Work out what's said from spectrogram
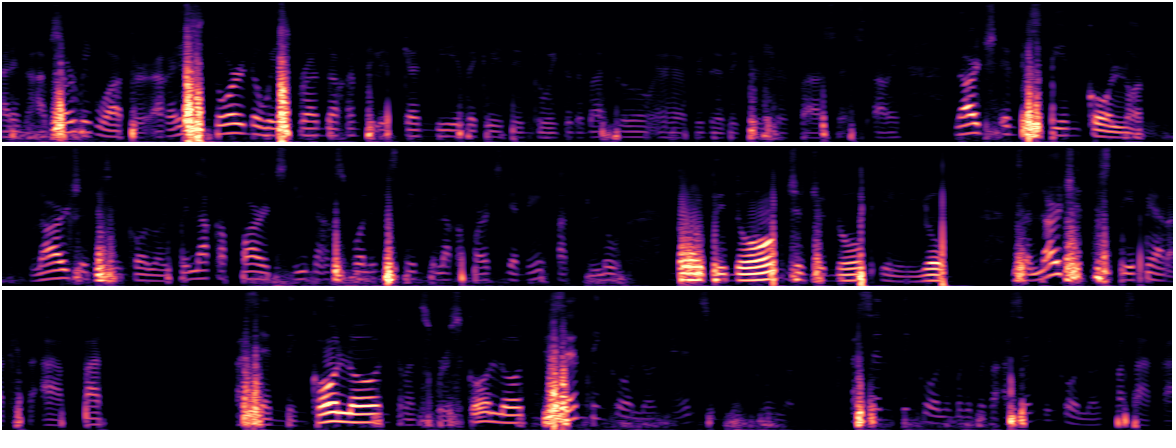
Ari na, absorbing water. Okay, store the waste product until it can be evacuated going to the bathroom and help with the evacuation process. Okay, large intestine colon. Large intestine colon. Pila ka parts. Gina ang small intestine, pila ka parts gani? Tatlo. Duodenum, jejunum, ileum. Sa large intestine, may kita apat. Ascending colon, transverse colon, descending colon, and sigmoid colon. Ascending colon, magabata, ascending colon, pasaka.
